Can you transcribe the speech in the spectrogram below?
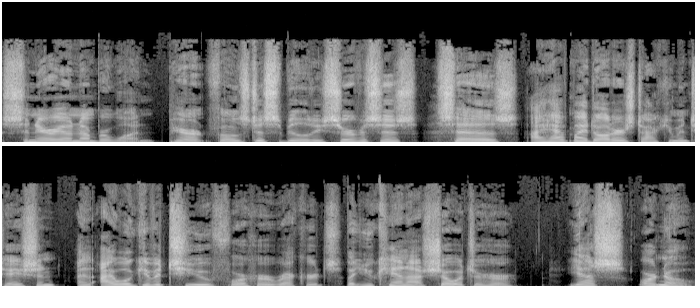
Scenario number one Parent phones Disability Services, says, I have my daughter's documentation and I will give it to you for her records, but you cannot show it to her. Yes or no?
